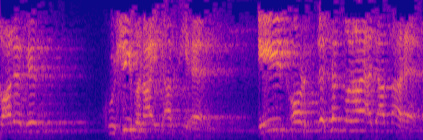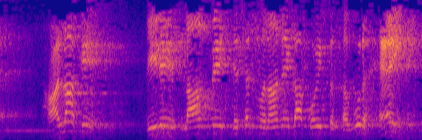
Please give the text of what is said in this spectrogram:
والے دن خوشی منائی جاتی ہے، عید اور جشن منایا جاتا ہے۔ حالانکہ دین اسلام میں جشن منانے کا کوئی تصور ہے ہی نہیں۔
